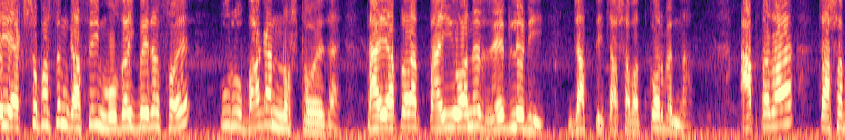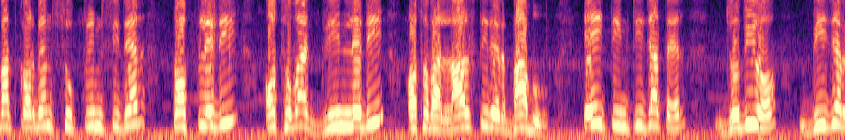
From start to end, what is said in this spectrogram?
এই একশো পার্সেন্ট গাছেই মোজাইক ভাইরাস হয়ে পুরো বাগান নষ্ট হয়ে যায়। তাই আপনারা তাইওয়ানের রেড লেডি জাতটি চাষাবাদ করবেন না। আপনারা চাষাবাদ করবেন সুপ্রিম সিডের টপ লেডি অথবা গ্রিন লেডি অথবা লাল তীরের বাবু। এই তিনটি জাতের যদিও বীজের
